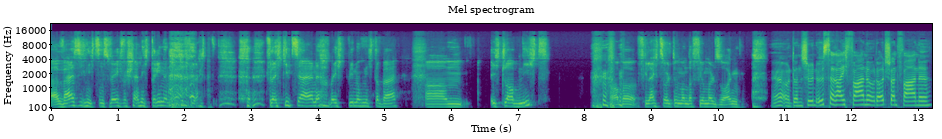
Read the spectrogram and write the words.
Äh, weiß ich nicht, sonst wäre ich wahrscheinlich drinnen. vielleicht vielleicht gibt es ja eine, aber ich bin noch nicht dabei. Ähm, ich glaube nicht. Aber vielleicht sollte man dafür mal sorgen. Ja, und dann schön Österreich-Fahne oder Deutschland-Fahne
